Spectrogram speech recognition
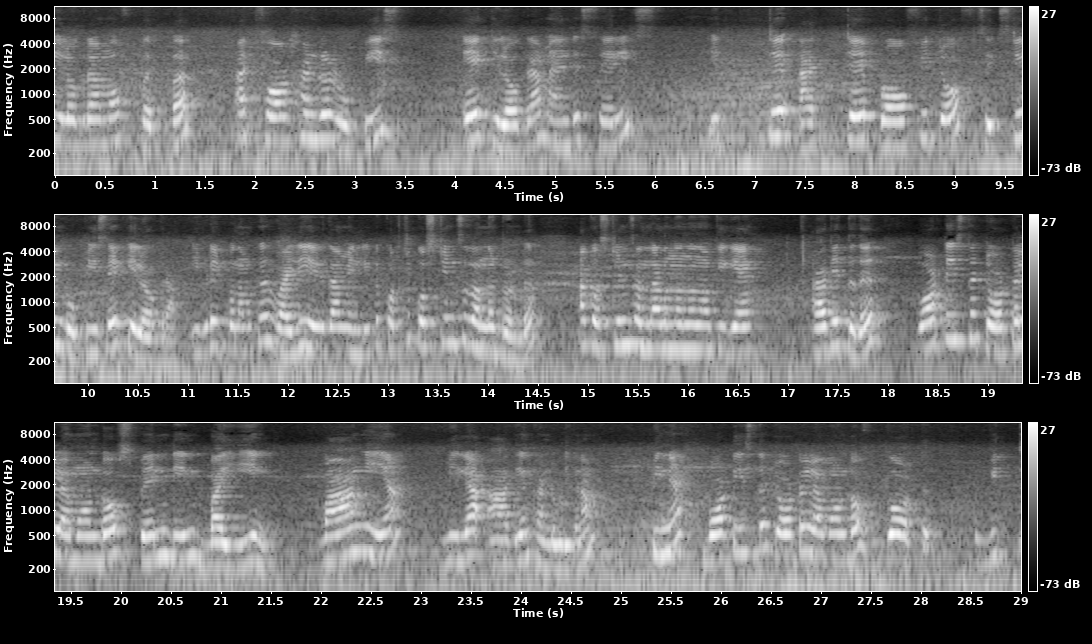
kilogram of pepper at four hundred rupees a kilogram and sells it at a profit of sixteen rupees a kilogram ഇവിടെ ഇപ്പോൾ നമുക്ക് വഴി എഴുതാൻ വേണ്ടിയിട്ട് കുറച്ച് ക്വസ്റ്റ്യൻസ് തന്നിട്ടുണ്ട്. ആ ക്വസ്റ്റ്യൻസ് എന്താണെന്നൊന്ന് നോക്കിക്കേ. ആദ്യത്തത് what is the total amount of spend in buying വാങ്ങിയ വില ആദ്യം കണ്ടുപിടിക്കണം. പിന്നെ what is the total amount of got വിറ്റ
